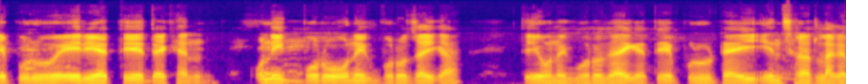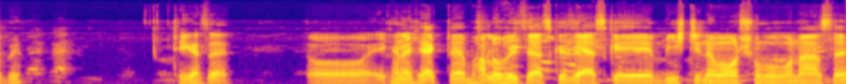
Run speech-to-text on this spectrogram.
এই পুরো এরিয়াতে দেখেন অনেক বড় অনেক বড় জায়গা। তো এই অনেক বড় জায়গাতে পুরোটাই ইনসারাত লাগাবে। ঠিক আছে? তো এখানে এসে একটা ভালো হয়েছে আজকে যে আজকে বৃষ্টি নামার সম্ভাবনা আছে।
